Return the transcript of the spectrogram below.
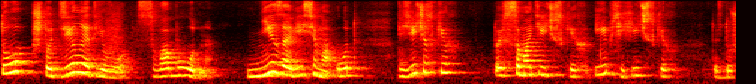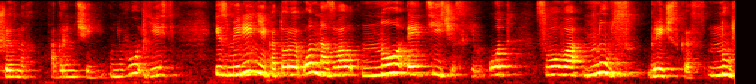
То, что делает его свободным, независимо от физических, то есть соматических и психических, то есть душевных ограничений. У него есть измерение, которое он назвал ноэтическим, от слова «нус», греческое «нус».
